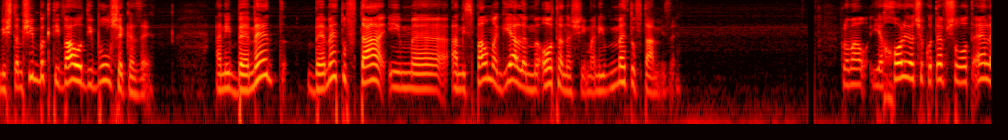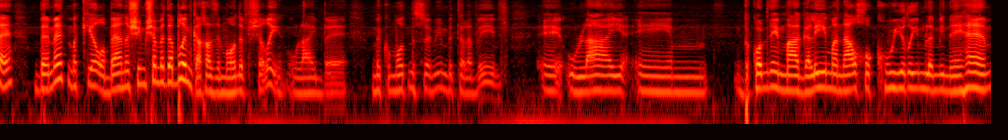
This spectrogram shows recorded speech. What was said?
משתמשים בכתיבה או דיבור שכזה. אני באמת, באמת אופתע אם uh, המספר מגיע למאות אנשים, אני באמת אופתע מזה. כלומר, יכול להיות שכותב שורות אלה באמת מכיר הרבה אנשים שמדברים ככה, זה מאוד אפשרי. אולי במקומות מסוימים בתל אביב, אה, אולי אה, בכל מיני מעגלים אנרכו-קווירים למיניהם.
